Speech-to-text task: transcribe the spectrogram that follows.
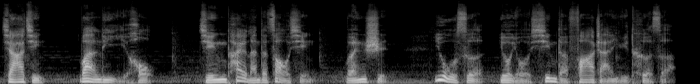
嘉靖、万历以后，景泰蓝的造型、纹饰、釉色又有新的发展与特色。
